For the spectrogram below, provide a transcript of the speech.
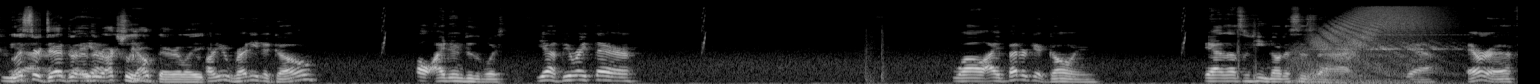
unless Yeah. they're dead, they're, they're actually out there. Like are you ready to go? Oh, I didn't do the voice. Yeah, be right there. Well, I better get going. Yeah, that's when he notices that. Yeah. Arif.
